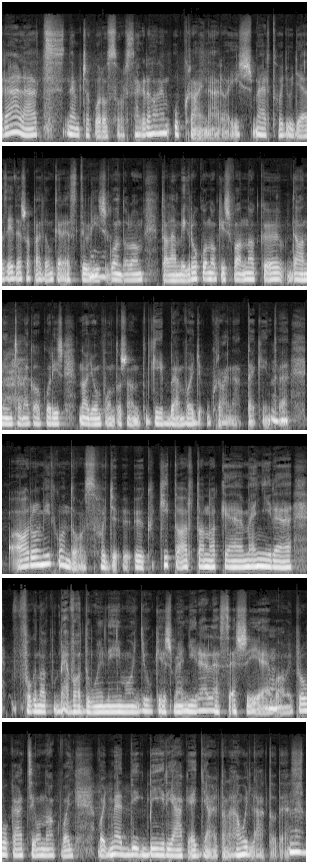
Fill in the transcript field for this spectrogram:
rálátsz nem csak Oroszországra, hanem Ukrajnára is, mert hogy ugye az édesapádon keresztül is, gondolom, talán még rokonok is vannak, de ha nincsenek, akkor is nagyon pontosan képben vagy Ukrajnát tekintve. Igen. Arról mit gondolsz, hogy ők kitartanak-e, mennyire fognak bevadulni mondjuk, és mennyire lesz esélye Igen. valami provokációnak, vagy, vagy meddig bírják egyáltalán? Hogy látod ezt? Nem,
